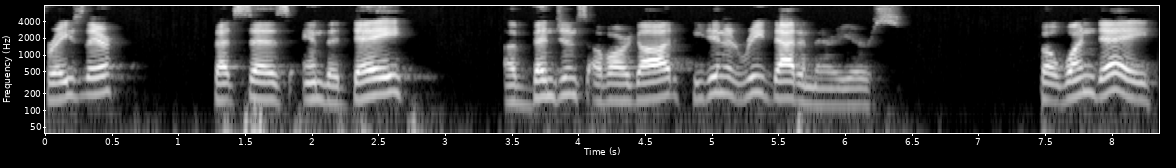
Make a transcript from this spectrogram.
phrase there that says, In the day of vengeance of our God. He didn't read that in their ears. But one day,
